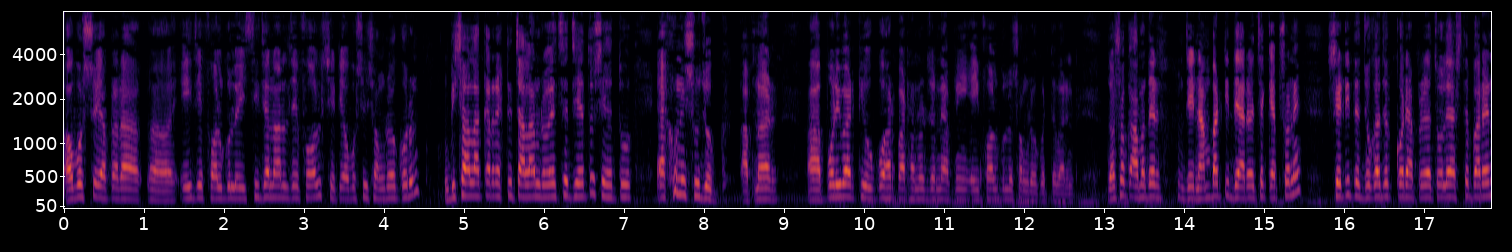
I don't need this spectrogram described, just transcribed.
অবশ্যই আপনারা এই যে ফলগুলো, এই সিজনাল যে ফল, সেটি অবশ্যই সংগ্রহ করুন। বিশাল আকারের একটি চালান রয়েছে যেহেতু, সেহেতু এখনই সুযোগ আপনার পরিবারকে উপহার পাঠানোর জন্য আপনি এই ফলগুলো সংগ্রহ করতে পারেন। দর্শক, আমাদের যে নাম্বারটি দেওয়া রয়েছে ক্যাপশনে, সেটিতে যোগাযোগ করে আপনারা চলে আসতে পারেন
